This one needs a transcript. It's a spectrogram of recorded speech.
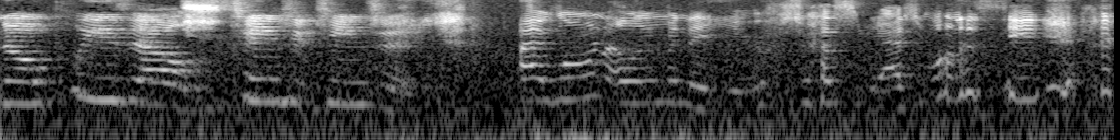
No, please, Elf. Change it, change it. I won't eliminate you. Trust me. I just want to see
